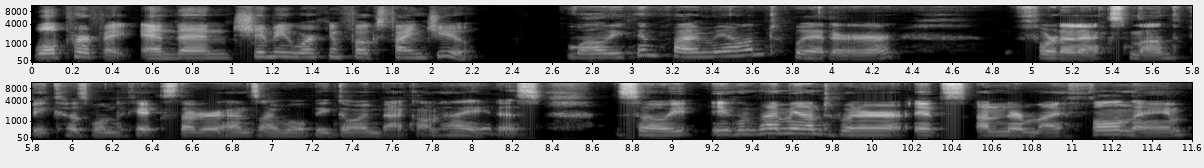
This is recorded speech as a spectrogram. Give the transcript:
Well, perfect. And then, Chimmy, where can folks find you? Well, you can find me on Twitter for the next month because when the Kickstarter ends, I will be going back on hiatus. So you, can find me on Twitter. It's under my full name,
